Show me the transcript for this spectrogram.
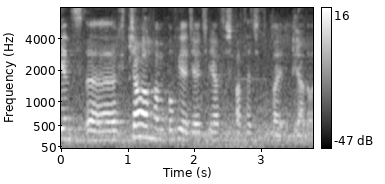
Więc e, chciałam Wam powiedzieć, jacyś faceci tutaj jadą.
